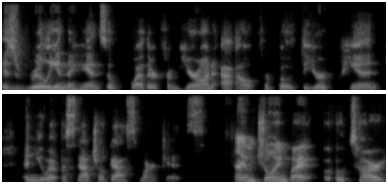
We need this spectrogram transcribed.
is really in the hands of weather from here on out for both the European and US natural gas markets. I am joined by Otar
